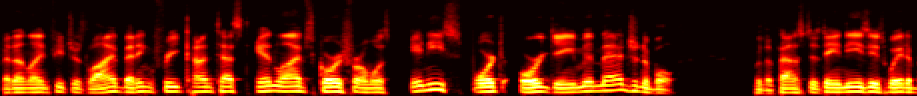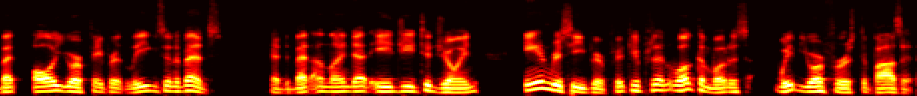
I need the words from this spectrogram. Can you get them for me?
Bet Online features live betting, free contests, and live scores for almost any sport or game imaginable. We're the fastest and easiest way to bet all your favorite leagues and events. Head to betonline.ag to join and receive your 50% welcome bonus with your first deposit.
